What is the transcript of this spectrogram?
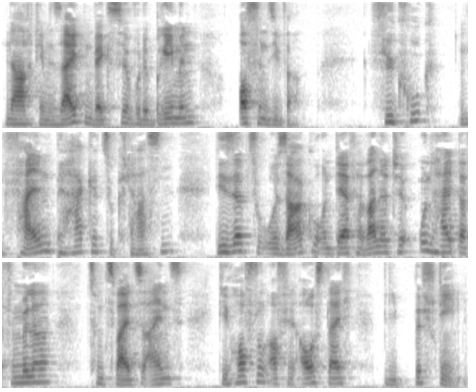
Nach dem Seitenwechsel wurde Bremen offensiver. Füllkrug im Fallen per Hacke zu Klaassen, dieser zu Osako und der verwandelte unhaltbar für Müller zum 2 zu 1. Die Hoffnung auf den Ausgleich blieb bestehen.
